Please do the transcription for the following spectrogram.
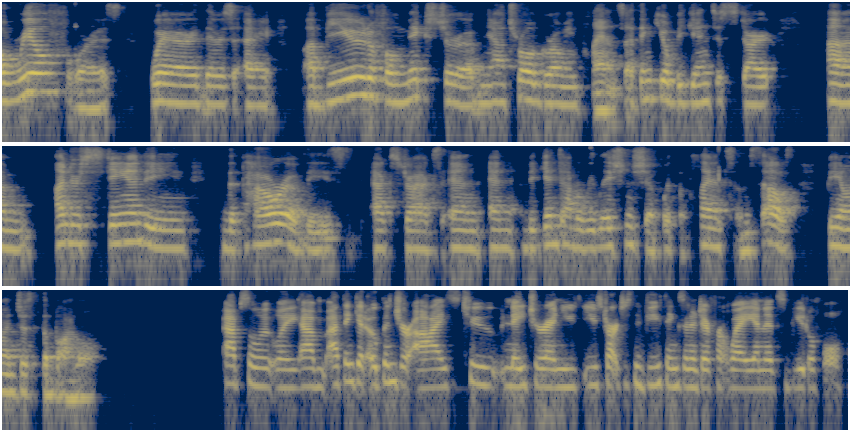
a real forest, where there's a, a beautiful mixture of natural growing plants, I think you'll begin to start um, understanding the power of these extracts and and begin to have a relationship with the plants themselves beyond just the bottle absolutely um, i think it opens your eyes to nature and you you start to view things in a different way and it's beautiful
